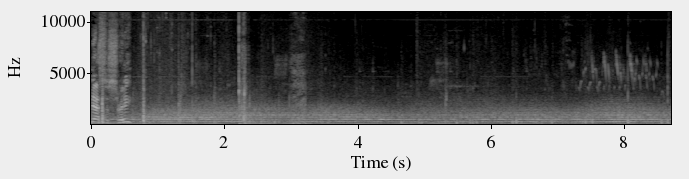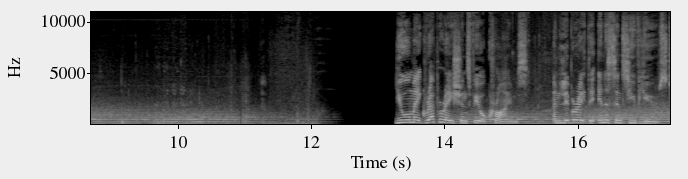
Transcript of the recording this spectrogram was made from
Necessary? You will make reparations for your crimes and liberate the innocents you've used.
